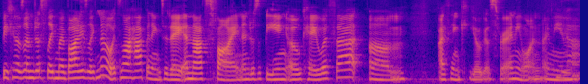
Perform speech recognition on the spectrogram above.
because I'm just like my body's like no, it's not happening today and that's fine and just being okay with that. Um I think yoga's for anyone. I mean, Yeah,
